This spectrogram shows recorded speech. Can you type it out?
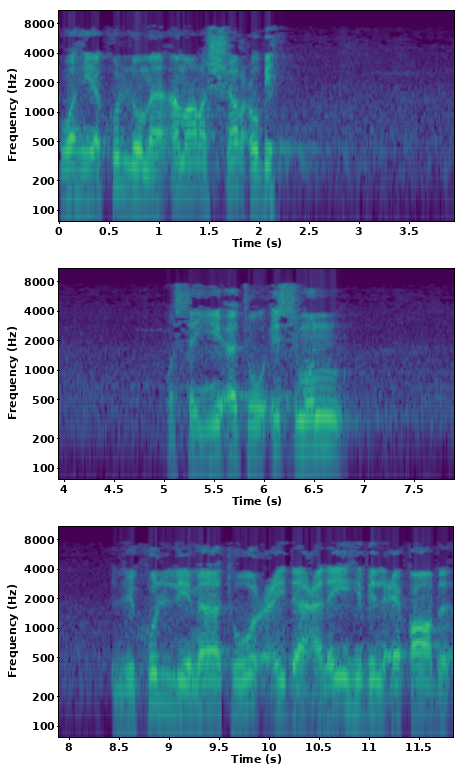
وهي كل ما أمر الشرع به. والسيئة اسم لكل ما توعد عليه بالعقاب.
